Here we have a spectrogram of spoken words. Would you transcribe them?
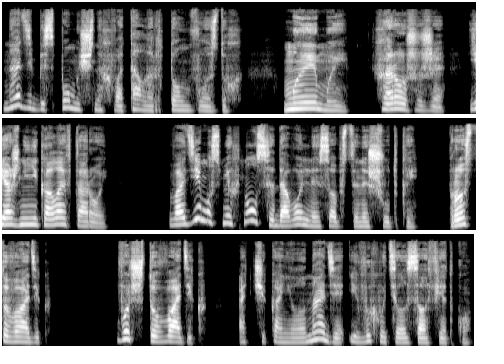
Надя беспомощно хватала ртом воздух. «Мы, мы. Хорош уже. Я же не Николай II». Вадим усмехнулся, довольный собственной шуткой. «Просто Вадик». «Вот что, Вадик», — отчеканила Надя и выхватила салфетку.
